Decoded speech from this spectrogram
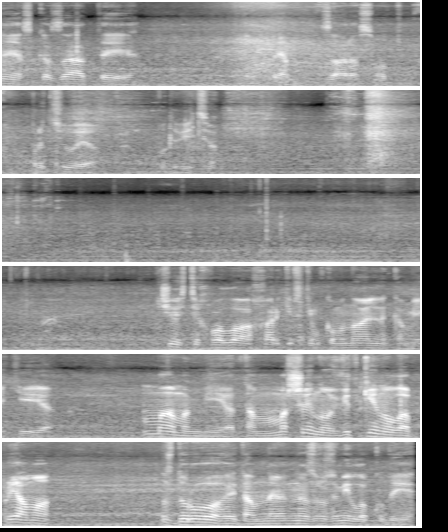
не сказати прямо зараз от працює. Подивіться. Честь і хвала харківським комунальникам, які мама мія, там машину відкинула прямо з дороги, там не, не зрозуміло куди.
